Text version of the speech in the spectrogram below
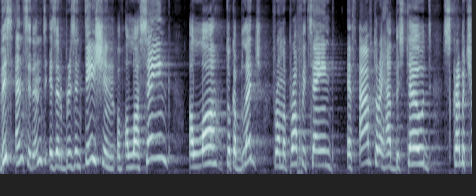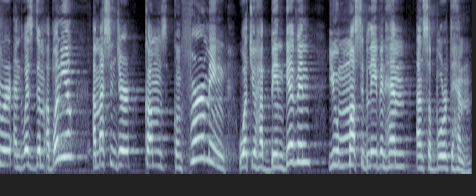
This incident is a representation of Allah saying, Allah took a pledge from a prophet saying, If after I have bestowed scripture and wisdom upon you, a messenger comes confirming what you have been given, you must believe in him and support him.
